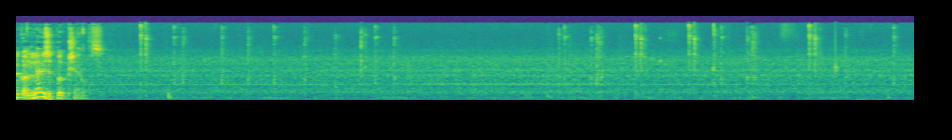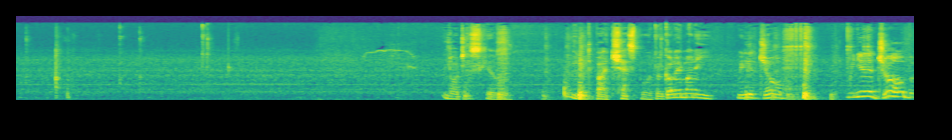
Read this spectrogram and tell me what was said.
I've got loads of bookshelves. Logic skill. We need to buy a chessboard, but we've got no money. We need a job. We need a job.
